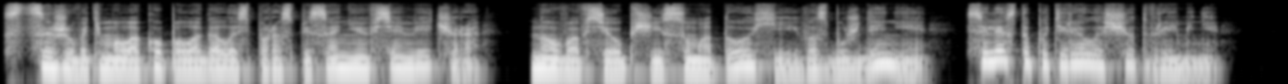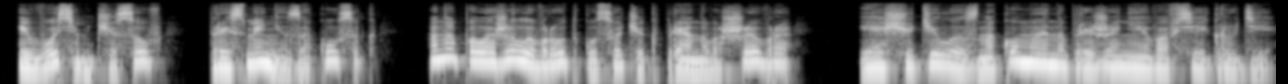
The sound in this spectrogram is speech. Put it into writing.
Сцеживать молоко полагалось по расписанию в семь вечера, но во всеобщей суматохе и возбуждении Селеста потеряла счет времени. И в восемь часов, при смене закусок, она положила в рот кусочек пряного шевра и ощутила знакомое напряжение во всей груди.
